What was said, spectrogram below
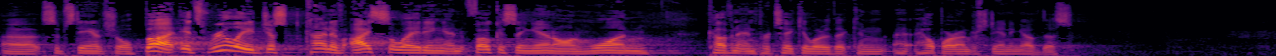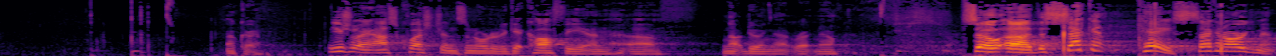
uh, substantial. But it's really just kind of isolating and focusing in on one covenant in particular that can help our understanding of this. Okay. Usually I ask questions in order to get coffee, and uh, not doing that right now. So, uh, the second case, second argument,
